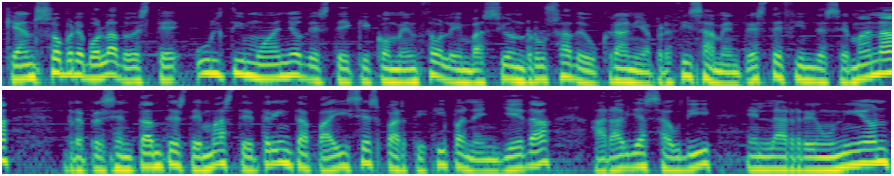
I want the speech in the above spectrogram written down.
que han sobrevolado este último año desde que comenzó la invasión rusa de Ucrania. Precisamente este fin de semana, representantes de más de 30 países participan en Jeddah, Arabia Saudí, en la reunión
